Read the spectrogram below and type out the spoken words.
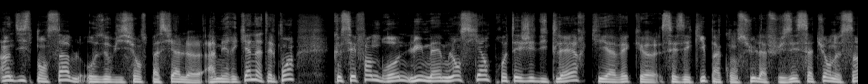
indispensables aux ambitions spatiales euh, américaines à tel point que c'est Von Braun lui-même, l'ancien protégé d'Hitler, qui avec euh, ses équipes a conçu la fusée Saturne V,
